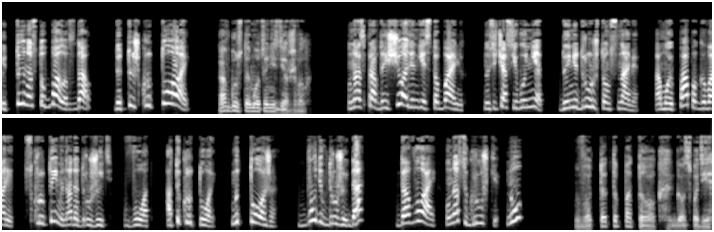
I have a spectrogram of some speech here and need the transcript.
И ты на сто баллов сдал! Да ты ж крутой!» Август эмоций не сдерживал. «У нас, правда, еще один есть стобальник, но сейчас его нет, да и не дружит он с нами. А мой папа говорит, с крутыми надо дружить. Вот, а ты крутой, мы тоже. Будем дружить, да? Давай, у нас игрушки, ну?» Вот это поток, господи.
